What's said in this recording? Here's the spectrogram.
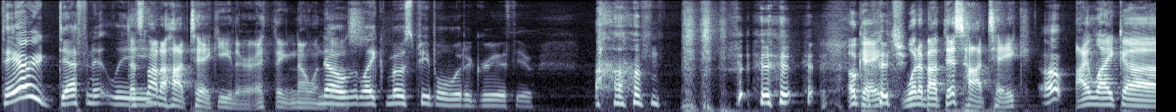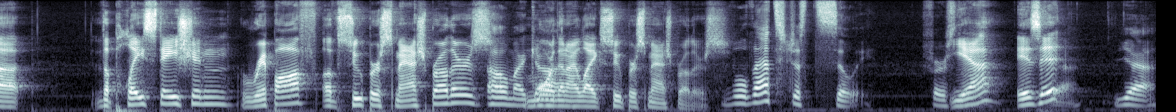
they are definitely That's not a hot take either. I think no one No, does. like most people would agree with you. Um, okay, which- what about this hot take? oh, I like uh the PlayStation ripoff of Super Smash Brothers. Oh my god! More than I like Super Smash Brothers. well, that's just silly. First, Yeah, is it? yeah. I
